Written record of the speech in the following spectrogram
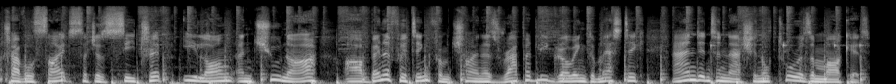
Travel sites such as Ctrip, Elong, and Qunar are benefiting from China's rapidly growing domestic and international tourism market.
